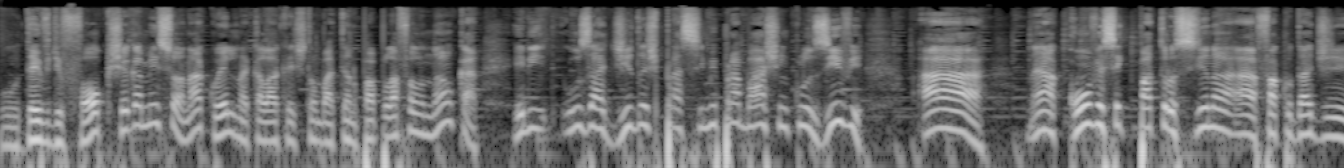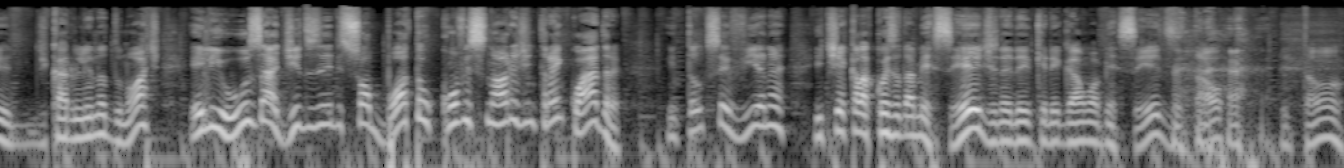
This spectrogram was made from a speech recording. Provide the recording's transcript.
o David Falk chega a mencionar com ele naquela que eles estão batendo papo lá, falando, não, cara, ele usa Adidas pra cima e pra baixo, inclusive a... Né, a Converse que patrocina a faculdade de, de Carolina do Norte, ele usa Adidas, ele só bota o Converse na hora de entrar em quadra. Então que você via, né? E tinha aquela coisa da Mercedes, né? Dele querer ganhar uma Mercedes e tal. Então,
